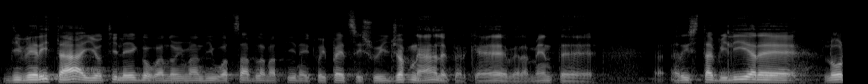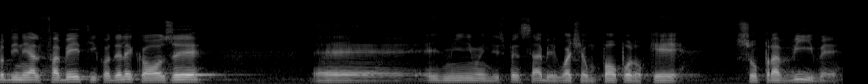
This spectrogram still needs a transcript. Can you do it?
di verità, io ti leggo quando mi mandi WhatsApp la mattina i tuoi pezzi sul giornale perché veramente eh, ristabilire l'ordine alfabetico delle cose eh, è il minimo indispensabile. Qua c'è un popolo che sopravvive,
